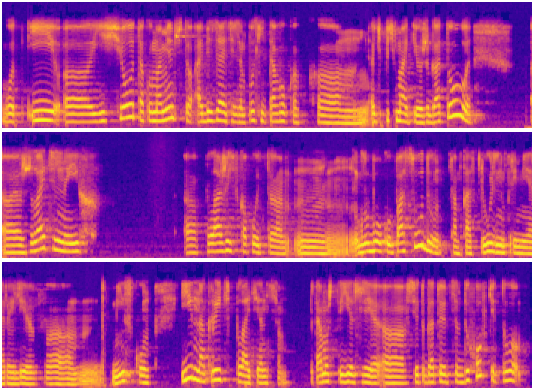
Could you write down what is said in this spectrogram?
Вот. И э, еще такой момент, что обязательно после того, как э, очпочмаки уже готовы, э, желательно их э, положить в какую-то м, глубокую посуду, там в кастрюлю, например, или в м, миску, и накрыть полотенцем. Потому что если все это готовится в духовке, то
